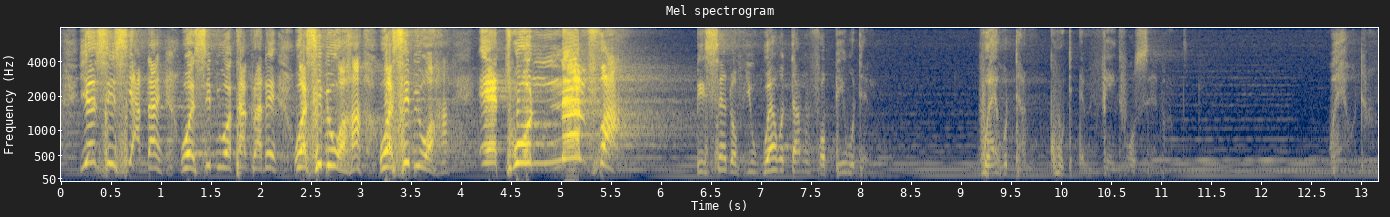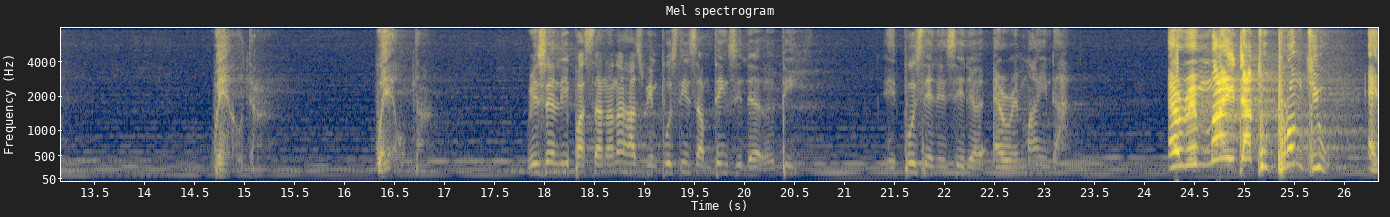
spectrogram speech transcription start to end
brenyina. Ye sisi adan. Wasi bi water grade. Wasi bi waha. Wasi bi waha. It will never be said of you, well done for building. Well done, good and faithful servant. Well done. Well done. Well done. Recently, Pastor Nana has been posting some things in the uh, P. He posted and said a, a reminder. A reminder to prompt you. A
